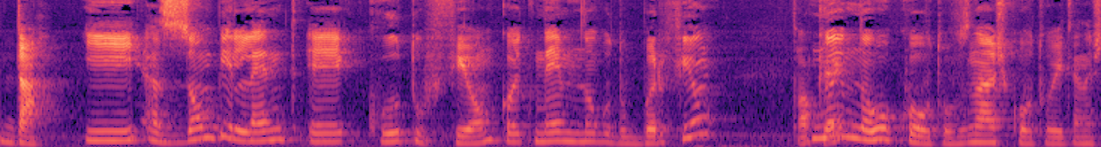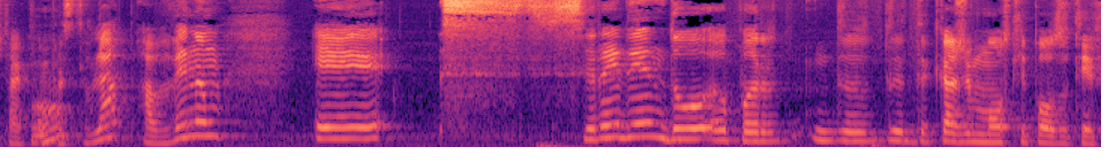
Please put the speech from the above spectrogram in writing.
Да. И Zombieland е култов филм, който не е много добър филм, Окей. но е много култов. Знаеш култовите неща, какво Мгм. представляват. А Venom е среден до upper, да, да, да кажем mostly positive,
